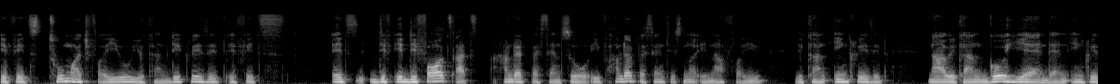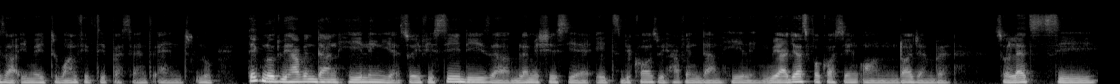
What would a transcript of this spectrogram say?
If it's too much for you, you can decrease it. If it's it's it defaults at 100%. So if 100% is not enough for you, you can increase it. Now we can go here and then increase our image to 150% and look. Take note, we haven't done healing yet. So if you see these uh, blemishes here, it's because we haven't done healing. We are just focusing on dodge and burn. So let's see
